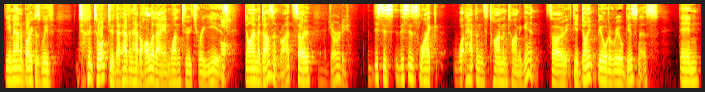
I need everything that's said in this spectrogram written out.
The amount of brokers we've talked to that haven't had a holiday in one, two, three years, oh. dime a dozen, right? So the majority. This is this is like what happens time and time again. So if you don't build a real business, then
